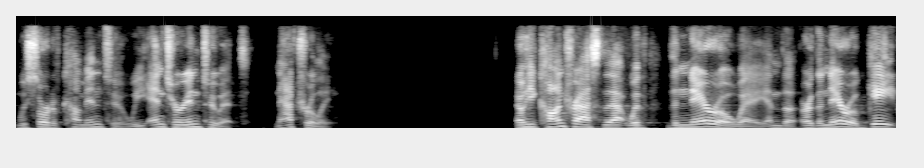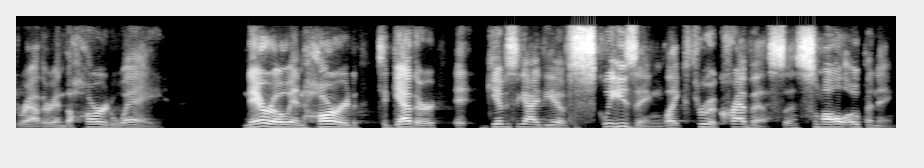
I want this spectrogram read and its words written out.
we sort of come into. We enter into it naturally. Now he contrasts that with the narrow way and the or the narrow gate rather and the hard way. Narrow and hard together, it gives the idea of squeezing like through a crevice, a small opening.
